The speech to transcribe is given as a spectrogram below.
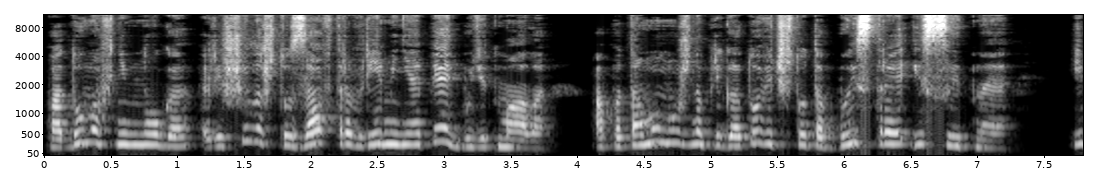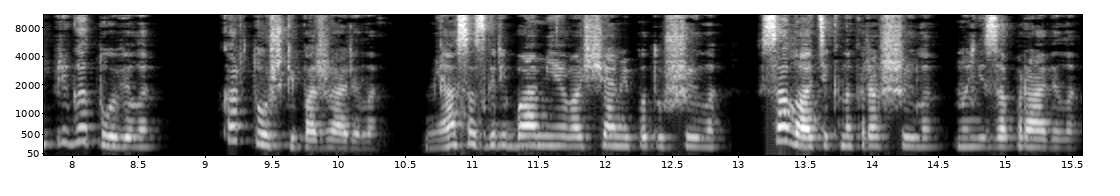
Подумав немного, решила, что завтра времени опять будет мало, а потому нужно приготовить что-то быстрое и сытное. И приготовила. Картошки пожарила, мясо с грибами и овощами потушила, салатик накрошила, но не заправила.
